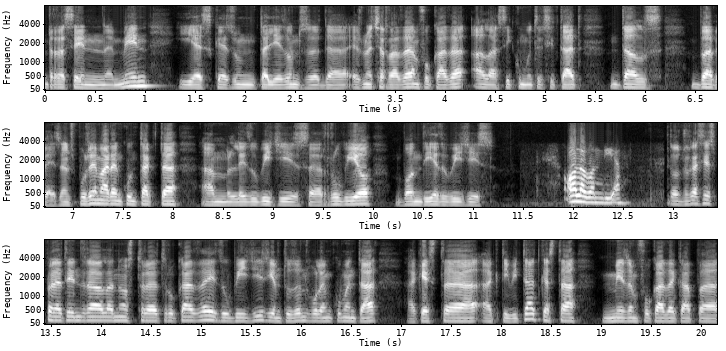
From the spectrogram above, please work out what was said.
recentment i és que és un taller, doncs, de, és una xerrada enfocada a la psicomotricitat dels bebès. Ens posem ara en contacte amb l'Eduvigis Rubio. Bon dia, Eduvigis. Hola, bon dia. Doncs gràcies per atendre la nostra trucada, Edu Vigis, i amb tu doncs volem comentar aquesta activitat que està més enfocada cap a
